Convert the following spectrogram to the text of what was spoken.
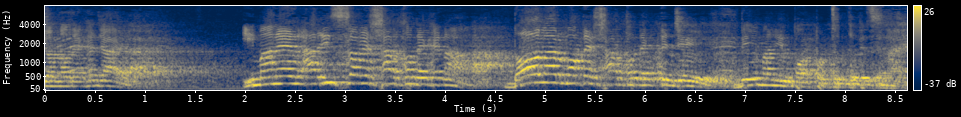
জন্য দেখা যায়, ইমানের আর ইসলামের স্বার্থ দেখে না, দল আর মতের স্বার্থ দেখতে যে বেইমানির পর পর্যন্ত বেছে নেয়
